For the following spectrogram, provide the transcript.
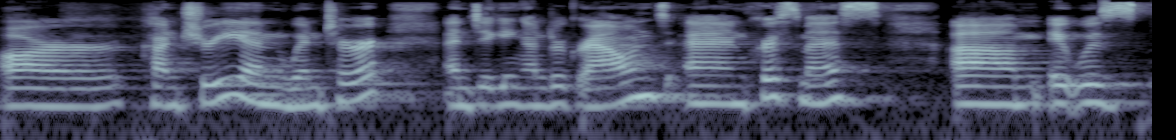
our country and winter and digging underground and Christmas, um, it was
